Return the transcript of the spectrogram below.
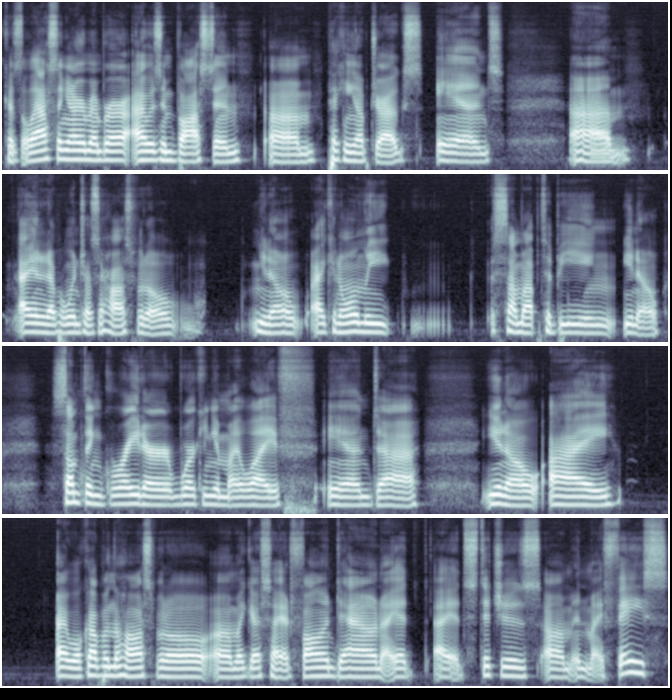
because the last thing I remember, I was in Boston um, picking up drugs, and um, I ended up at Winchester Hospital. You know, I can only sum up to being, you know, something greater working in my life. And, uh, you know, I. I woke up in the hospital. Um, I guess I had fallen down. I had I had stitches um, in my face,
